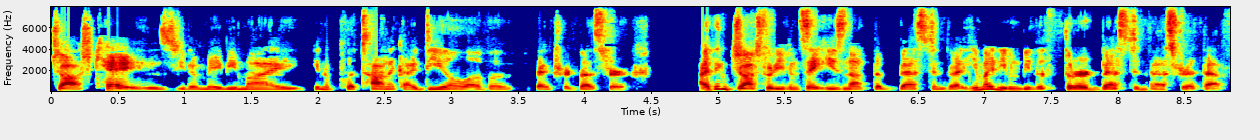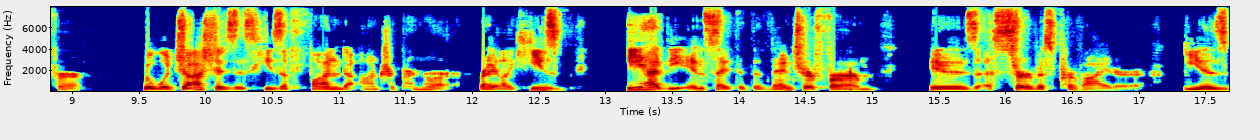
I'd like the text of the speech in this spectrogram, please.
Josh Kay, who's you know maybe my you know platonic ideal of a venture investor, I think Josh would even say he's not the best investor. He might even be the third best investor at that firm. But what Josh is is he's a fund entrepreneur, right? Like he's he had the insight that the venture firm is a service provider. He is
